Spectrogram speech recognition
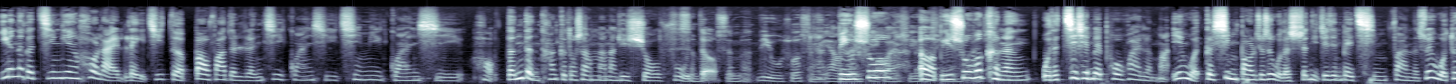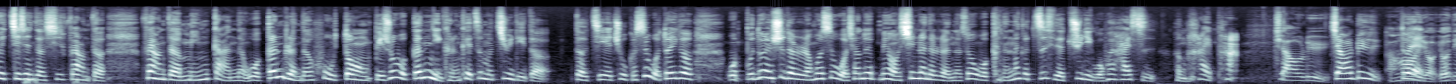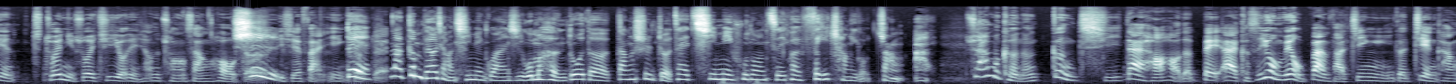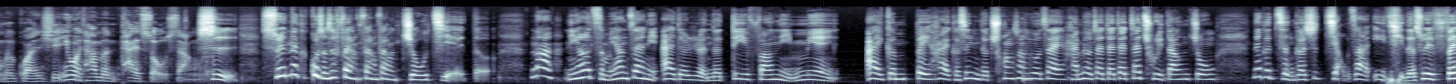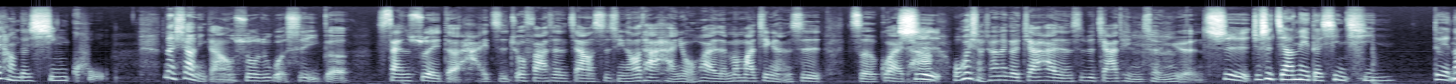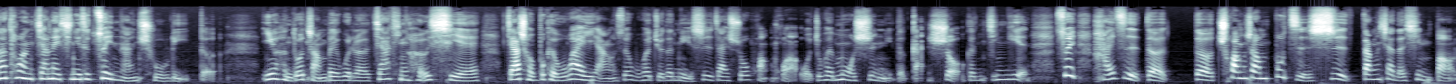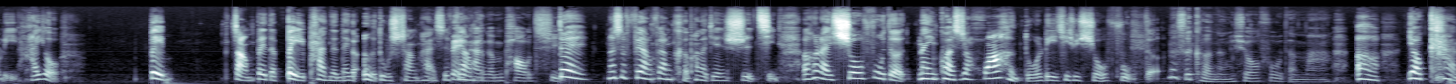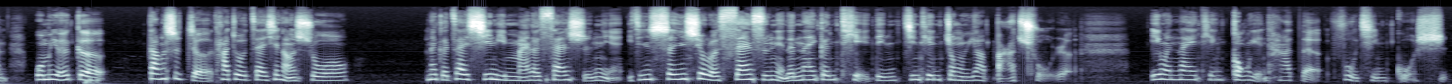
因为那个经验后来累积的爆发的人际关系、亲密关系，好等等，它个都是要慢慢去修复的么。什么？例如说什么样？比如说，呃，比如说我可能我的界限被破坏了嘛，因为我一个性暴力就是我的身体界限被侵犯了，所以我对界限的是非常的、非常的敏感的。我跟人的互动，比如说我跟你可能可以这么距离的。的接触，可是我对一个我不认识的人，或是我相对没有信任的人的时候，我可能那个肢体的距离，我会开始很害怕、焦虑，焦虑。然后对，有有点，所以你说其实有点像是创伤后的是一些反应，对对对？那更不要讲亲密关系，我们很多的当事者在亲密互动这一块非常有障碍。所以他们可能更期待好好的被爱，可是又没有办法经营一个健康的关系，因为他们太受伤了。是，所以那个过程是非常非常非常纠结的。那你要怎么样在你爱的人的地方里面，爱跟被害，可是你的创伤又在还没有在在在在处理当中，那个整个是搅在一起的，所以非常的辛苦。那像你刚刚说，如果是一个三岁的孩子就发生这样的事情，然后他含有坏人，妈妈竟然是责怪他是，我会想象那个加害人是不是家庭成员？是，就是家内的性侵。对，那通常家内性侵是最难处理的，因为很多长辈为了家庭和谐、家丑不可外扬，所以我会觉得你是在说谎话，我就会漠视你的感受跟经验。所以孩子的的创伤不只是当下的性暴力，还有被长辈的背叛的那个恶度伤害是非常背叛跟抛弃，对，那是非常非常可怕的一件事情。而后来修复的那一块是要花很多力气去修复的。那是可能修复的吗？呃，要看我们有一个当事者，他就在现场说，那个在心里埋了三十年，已经生锈了三十年的那一根铁钉，今天终于要拔除了，因为那一天公演他的父亲过世。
